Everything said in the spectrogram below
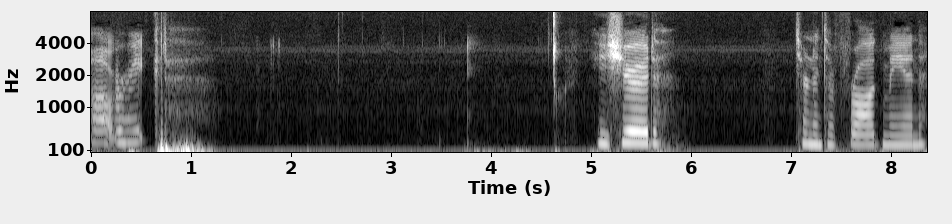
Alright. He should turn into Frogman.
